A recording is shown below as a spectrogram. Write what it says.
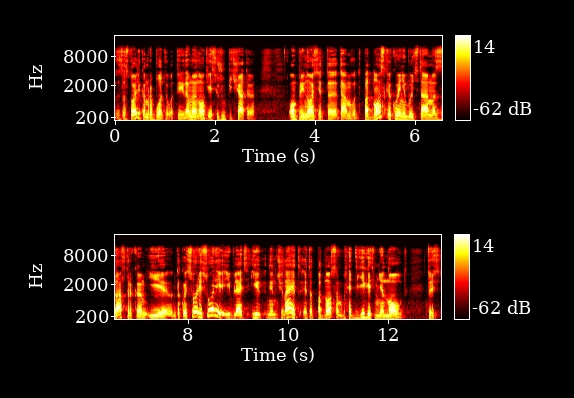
за столиком работаю, вот передо мной ноут, я сижу, печатаю. Он приносит э, там вот поднос какой-нибудь там с завтраком, и он такой, сори, сори, и, блядь, и, и начинает этот подносом, блядь, двигать мне ноут. То есть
